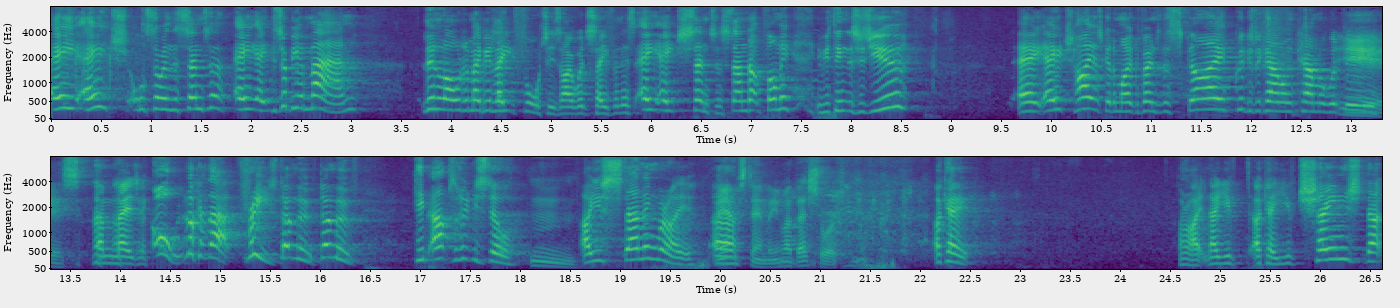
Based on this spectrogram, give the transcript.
AH, also in the center. AH. This would be a man, little older, maybe late 40s, I would say, for this. AH center. Stand up for me if you think this is you. AH, hi, let's get a microphone to the sky. Quick as we can on camera would be Yes. amazing. Oh, look at that. Freeze. Don't move. Don't move. Keep absolutely still. Are you standing? Where are you? I Uh, am standing. I'm not that short. Okay. All right. Now you've okay. You've changed that.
